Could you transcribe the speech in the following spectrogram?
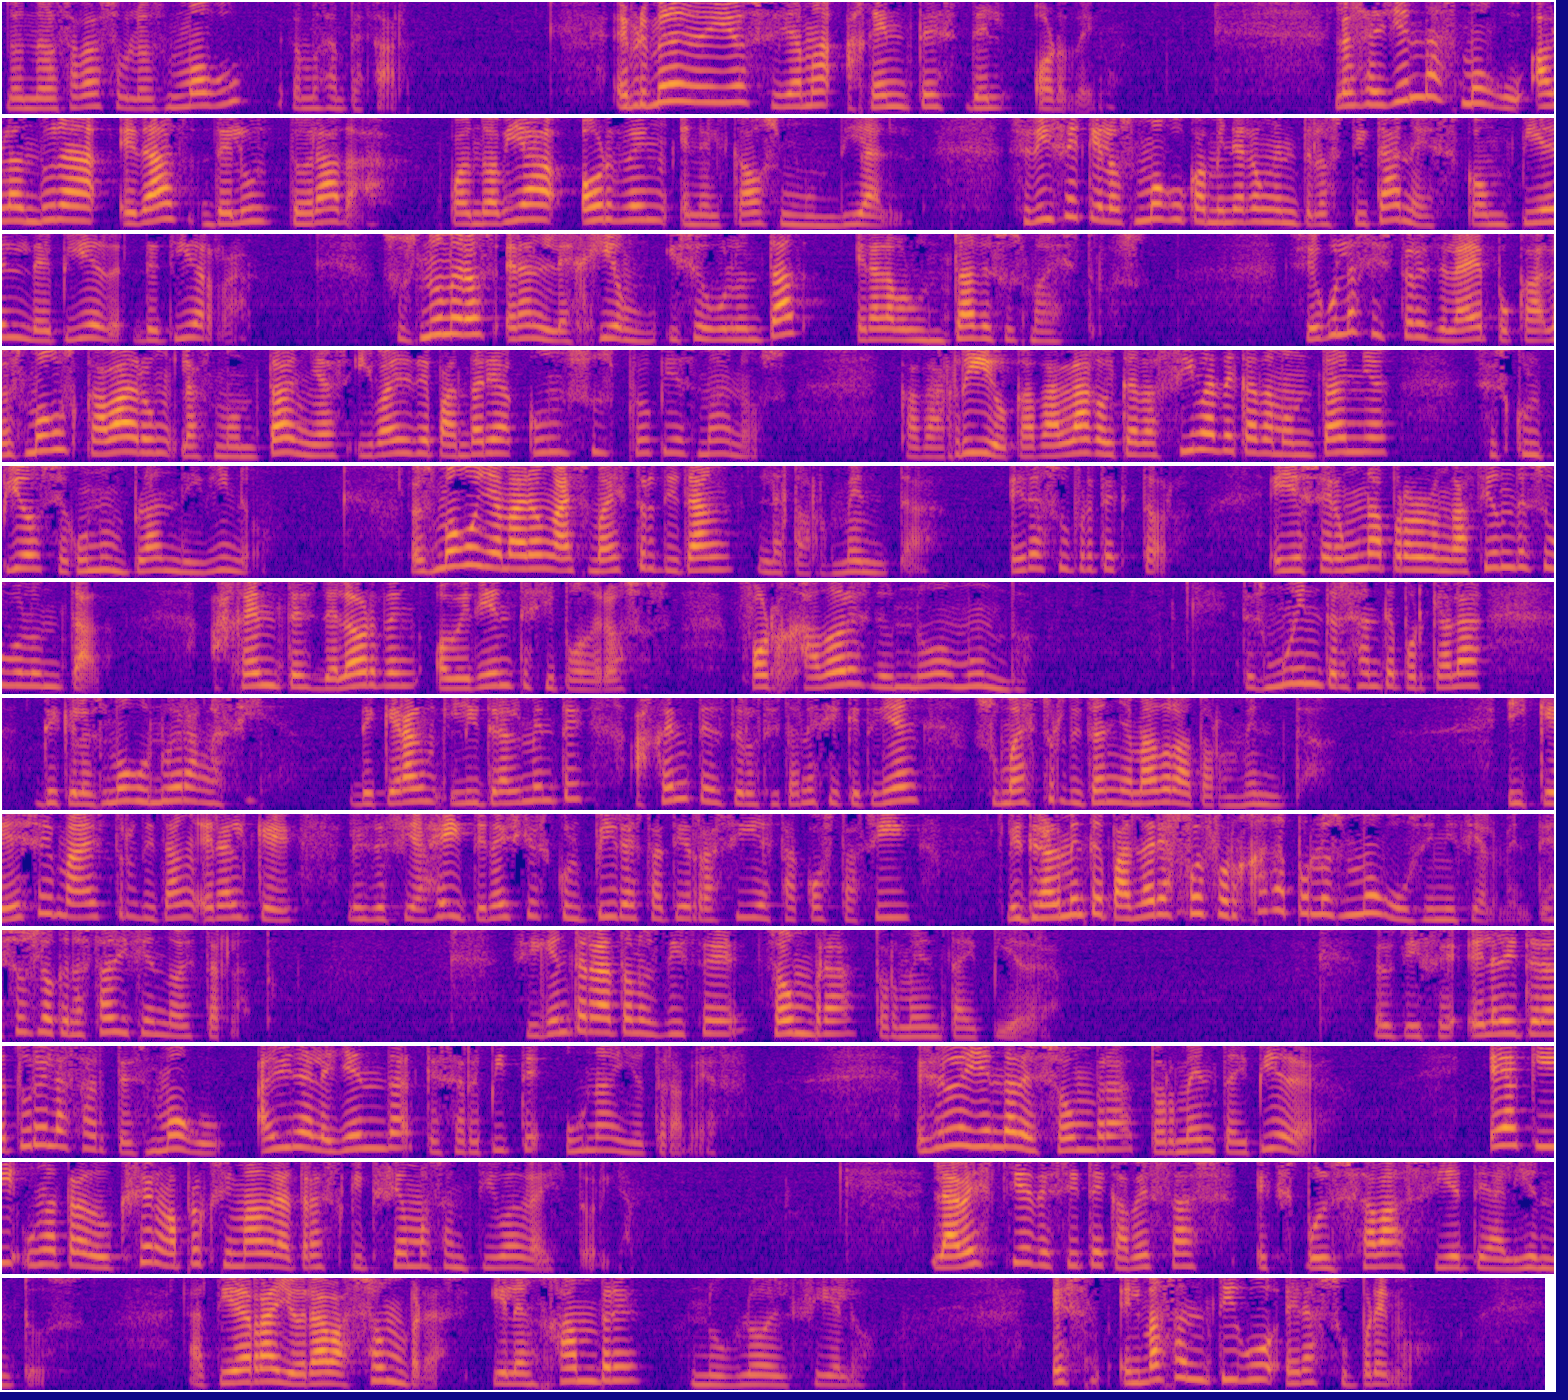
donde nos habla sobre los Mogu. Vamos a empezar. El primero de ellos se llama Agentes del Orden. Las leyendas Mogu hablan de una edad de luz dorada, cuando había orden en el caos mundial. Se dice que los Mogu caminaron entre los titanes con piel de, piedra, de tierra. Sus números eran legión y su voluntad era la voluntad de sus maestros. Según las historias de la época, los Mogus cavaron las montañas y valles de Pandaria con sus propias manos. Cada río, cada lago y cada cima de cada montaña se esculpió según un plan divino. Los Mogu llamaron a su maestro titán la tormenta, era su protector. Ellos eran una prolongación de su voluntad, agentes del orden, obedientes y poderosos, forjadores de un nuevo mundo. Esto es muy interesante porque habla de que los Mogu no eran así, de que eran literalmente agentes de los titanes y que tenían su maestro titán llamado la tormenta. Y que ese maestro titán era el que les decía, hey, tenéis que esculpir esta tierra así, esta costa así. Literalmente Pandaria fue forjada por los Mogus inicialmente. Eso es lo que nos está diciendo este relato. Siguiente relato nos dice sombra, tormenta y piedra. Nos dice, en la literatura y las artes mogu hay una leyenda que se repite una y otra vez. Es la leyenda de sombra, tormenta y piedra. He aquí una traducción aproximada de la transcripción más antigua de la historia. La bestia de siete cabezas expulsaba siete alientos. La tierra lloraba sombras y el enjambre nubló el cielo. El más antiguo era supremo,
